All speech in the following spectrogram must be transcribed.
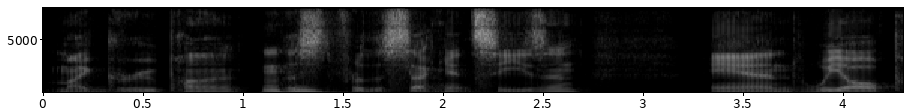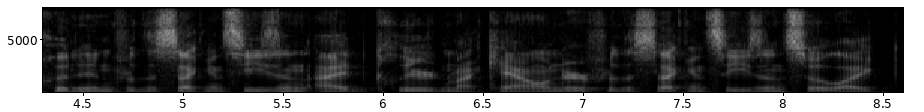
my group hunt this mm-hmm. for the second season. And we all put in for the second season. I had cleared my calendar for the second season. So like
